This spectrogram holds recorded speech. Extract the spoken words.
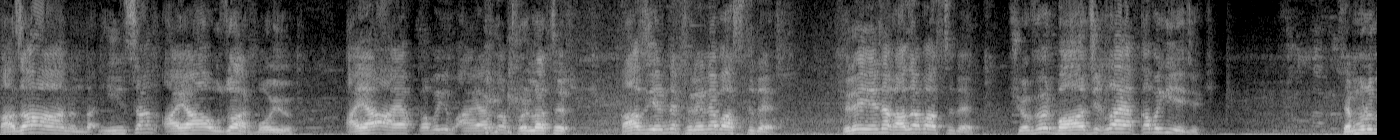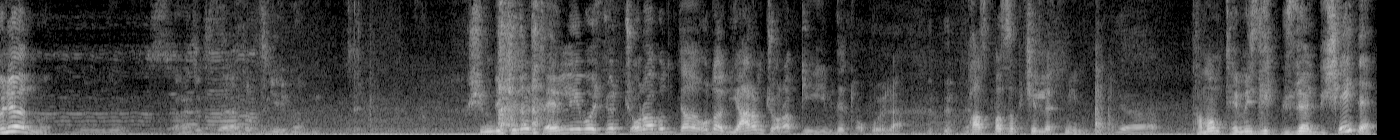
Kaza anında insan ayağı uzar boyu. Ayağı ayakkabıyı ayağına fırlatır. Gaz yerine frene bastı der. Fren yerine gaza bastı der. Şoför bağcıklı ayakkabı giyecek. Sen bunu biliyor musun? Arancıksız ayakkabısı giyiyor. Şimdikiler terliği boş ver çorabı da, o da yarım çorap giyiyor bir de topuyla. Paspasıp kirletmeyeyim. Ya. Tamam temizlik güzel bir şey de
